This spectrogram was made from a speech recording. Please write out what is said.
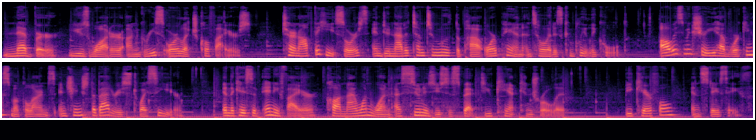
Never use water on grease or electrical fires. Turn off the heat source and do not attempt to move the pot or pan until it is completely cooled. Always make sure you have working smoke alarms and change the batteries twice a year. In the case of any fire, call 911 as soon as you suspect you can't control it. Be careful and stay safe.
